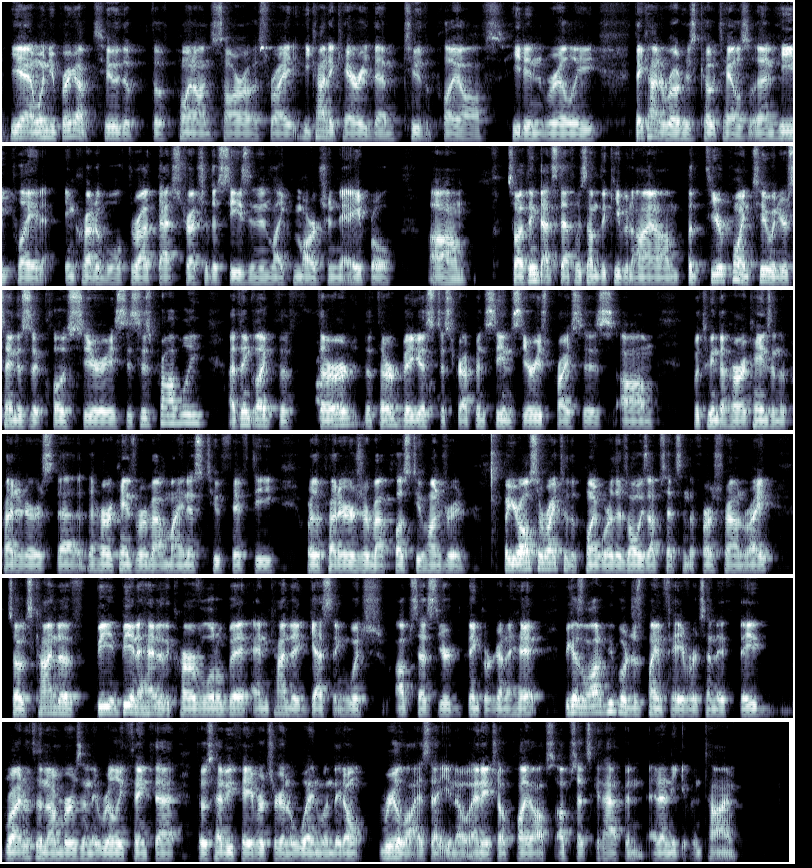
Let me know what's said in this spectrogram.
Yeah, and when you bring up too the the point on Saros, right? He kind of carried them to the playoffs. He didn't really. They kind of rode his coattails, and he played incredible throughout that stretch of the season in like March and April. Um, so I think that's definitely something to keep an eye on. But to your point too, when you're saying this is a close series, this is probably I think like the third the third biggest discrepancy in series prices um, between the Hurricanes and the Predators. The the Hurricanes were about minus 250, where the Predators are about plus 200. But you're also right to the point where there's always upsets in the first round, right? So it's kind of be, being ahead of the curve a little bit and kind of guessing which upsets you think are going to hit because a lot of people are just playing favorites and they, they ride with the numbers and they really think that those heavy favorites are going to win when they don't realize that you know NHL playoffs upsets could happen at any given time.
